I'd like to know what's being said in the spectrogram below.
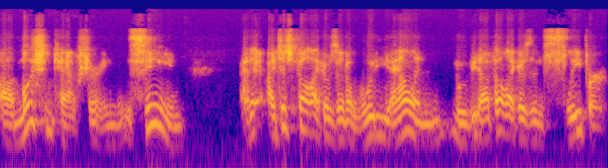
uh, motion capturing the scene. And I just felt like I was in a Woody Allen movie. I felt like I was in Sleeper,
